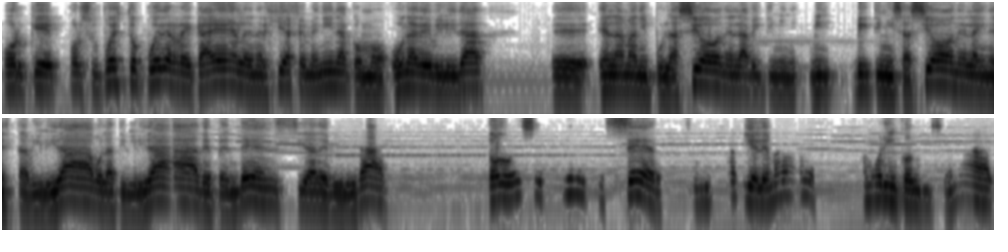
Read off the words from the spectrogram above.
porque por supuesto puede recaer la energía femenina como una debilidad eh, en la manipulación, en la victimización, en la inestabilidad, volatilidad, dependencia, debilidad. Todo eso tiene que ser y elevado, amor incondicional,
